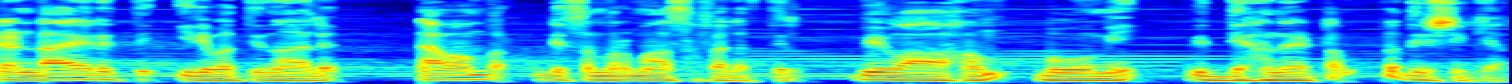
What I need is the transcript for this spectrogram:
രണ്ടായിരത്തി ഇരുപത്തിനാല് നവംബർ ഡിസംബർ മാസ ഫലത്തിൽ വിവാഹം ഭൂമി വിദ്യാനേട്ടം പ്രതീക്ഷിക്കാം.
